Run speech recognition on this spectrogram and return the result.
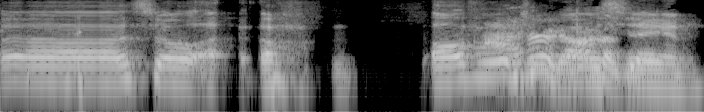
Uh, so uh, oh, all of I what heard I was of it. saying,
